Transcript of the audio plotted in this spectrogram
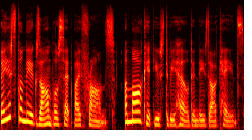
Based on the example set by France, a market used to be held in these arcades,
